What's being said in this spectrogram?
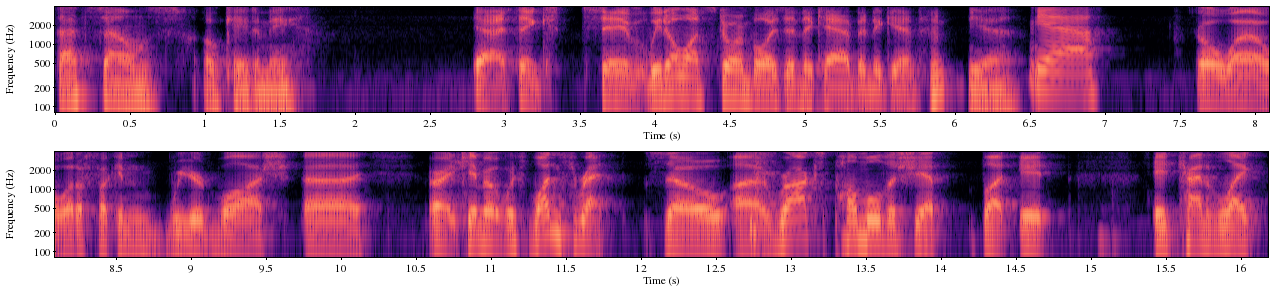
that sounds okay to me. Yeah, I think save. We don't want Storm Boys in the cabin again. Yeah. Yeah. Oh wow, what a fucking weird wash. Uh, all right, came out with one threat. So uh, rocks pummel the ship, but it it kind of like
